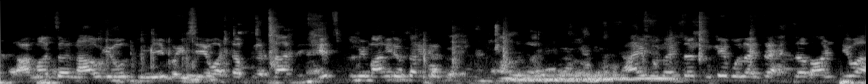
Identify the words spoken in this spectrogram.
रामाचं नाव घेऊन तुम्ही पैसे वाटप करतात हेच तुम्ही मान ठेवतात काय बोलायचं कुठे बोलायचं ह्याचं भान ठेवा.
